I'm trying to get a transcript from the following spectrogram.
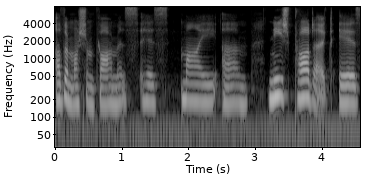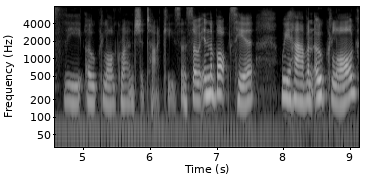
other mushroom farmers is my um, niche product is the oak log ground shiitakes. And so in the box here, we have an oak log,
